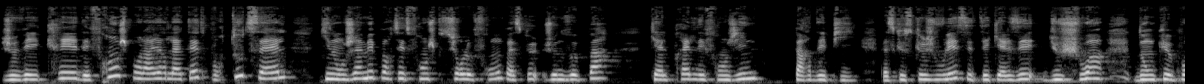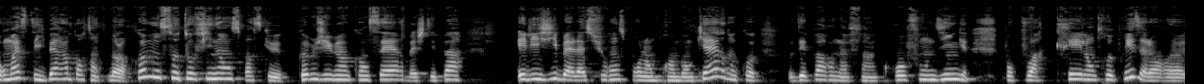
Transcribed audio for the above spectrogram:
je vais créer des franges pour l'arrière de la tête pour toutes celles qui n'ont jamais porté de franges sur le front parce que je ne veux pas qu'elles prennent les frangines par dépit. Parce que ce que je voulais c'était qu'elles aient du choix. Donc euh, pour moi c'était hyper important. Alors comme on s'autofinance parce que comme j'ai eu un cancer ben j'étais pas éligible à l'assurance pour l'emprunt bancaire. Donc au, départ, on a fait un crowdfunding pour pouvoir créer l'entreprise. Alors euh,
